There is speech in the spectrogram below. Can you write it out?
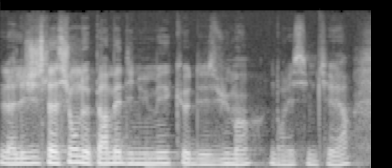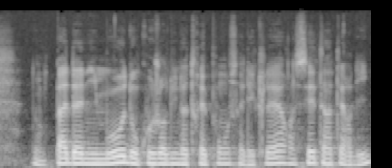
la législation ne permet d'inhumer que des humains dans les cimetières. Donc pas d'animaux. Donc aujourd'hui, notre réponse, elle est claire, c'est interdit.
